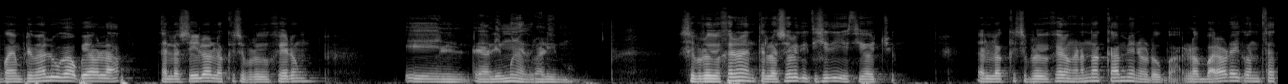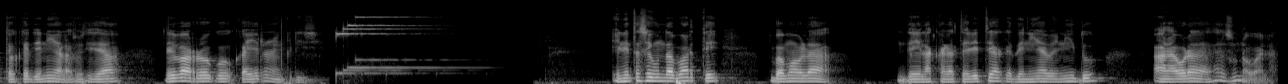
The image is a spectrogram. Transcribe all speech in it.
pues en primer lugar voy a hablar de los siglos en los que se produjeron el realismo y el naturalismo. Se produjeron entre los siglos XVII y XVIII, en los que se produjeron grandes cambios en Europa. Los valores y conceptos que tenía la sociedad del barroco cayeron en crisis. En esta segunda parte vamos a hablar de las características que tenía Benito a la hora de hacer su novela.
